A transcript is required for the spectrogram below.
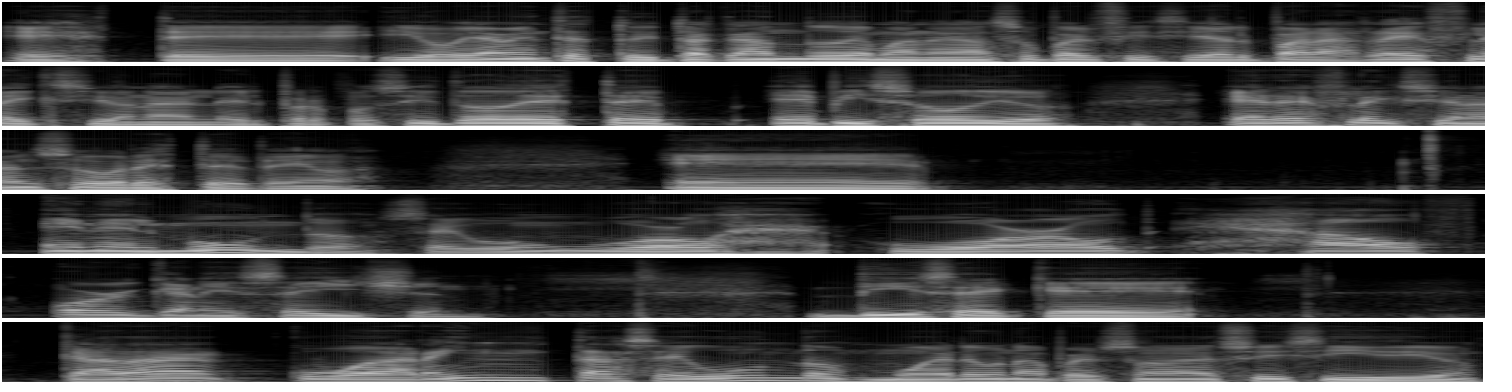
Este, y obviamente estoy tocando de manera superficial para reflexionar. El propósito de este episodio es reflexionar sobre este tema. Eh, en el mundo, según World, World Health Organization, dice que cada 40 segundos muere una persona de suicidio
